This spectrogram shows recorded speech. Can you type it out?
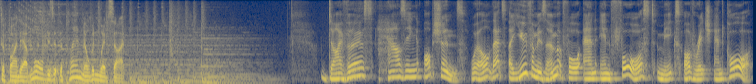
To find out more, visit the Plan Melbourne website Diverse housing options. Well, that's a euphemism for an enforced mix of rich and poor.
